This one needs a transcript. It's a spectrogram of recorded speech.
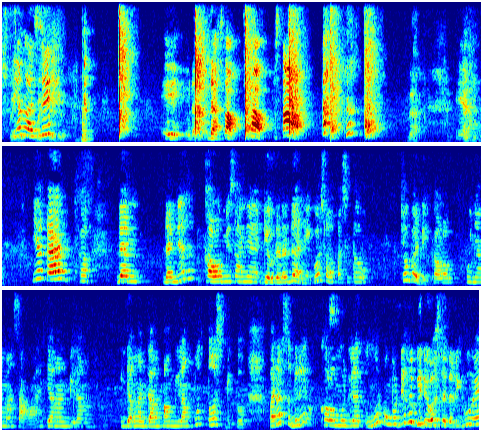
Setuju, Iya nggak sih? setuju. Eh, udah, udah stop, stop, stop. Udah. ya, ya kan. Ka- Dan dan dia kalau misalnya dia udah reda nih, gue selalu kasih tahu, coba deh kalau punya masalah, jangan bilang jangan gampang bilang putus gitu. Padahal sebenarnya kalau mau dilihat umur, umur dia lebih dewasa dari gue.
